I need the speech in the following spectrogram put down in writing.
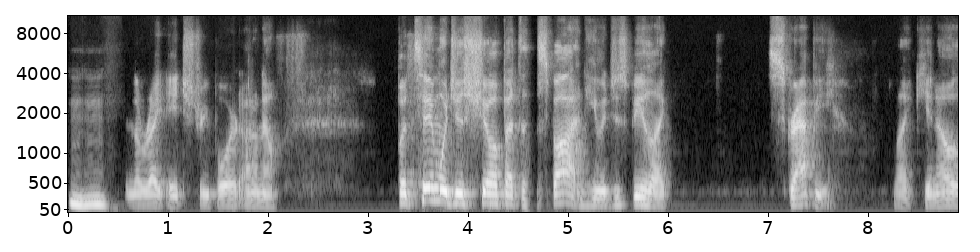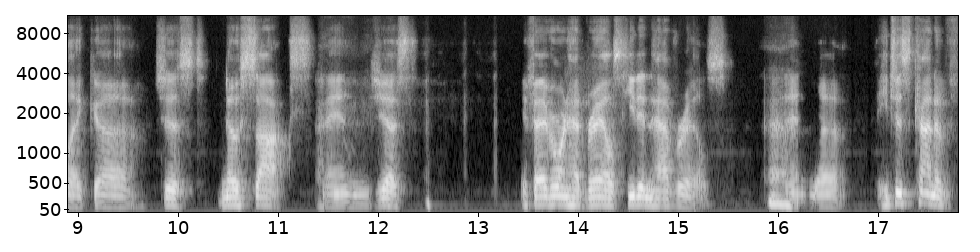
hmm in the right H Street board. I don't know. But Tim would just show up at the spot and he would just be like scrappy, like, you know, like uh, just no socks and just if everyone had rails, he didn't have rails. Uh, And uh, he just kind of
